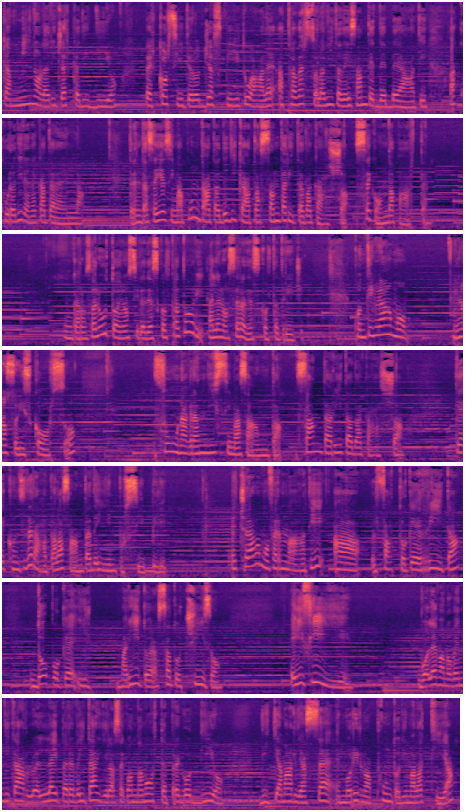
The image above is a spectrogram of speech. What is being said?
in cammino alla ricerca di Dio, percorsi di teologia spirituale attraverso la vita dei santi e dei beati, a cura di Irene Catarella. 36esima puntata dedicata a Santa Rita da Cascia, seconda parte. Un caro saluto ai nostri radioascoltatori e alle nostre radioascoltatrici. Continuiamo il nostro discorso su una grandissima santa, Santa Rita da Cascia, che è considerata la santa degli impossibili. E ci eravamo fermati al fatto che Rita, dopo che il marito era stato ucciso e i figli volevano vendicarlo e lei per evitargli la seconda morte pregò Dio di chiamarli a sé e morirono appunto di malattia,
